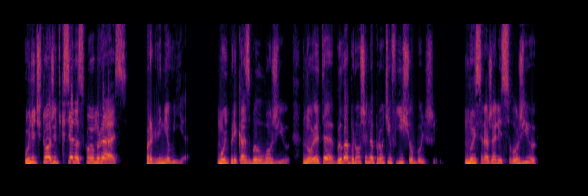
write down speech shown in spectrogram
«Уничтожить ксеноскую мразь!» – прогремел я. Мой приказ был ложью, но это было брошено против еще большей. Мы сражались с ложью,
